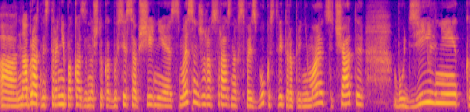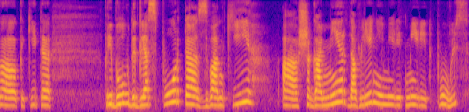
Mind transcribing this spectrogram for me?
А на обратной стороне показано, что как бы все сообщения с мессенджеров, с разных, с Фейсбука, с Твиттера принимаются, чаты, будильник, э, какие-то приблуды для спорта, звонки, а, шагомер, давление меряет, меряет пульс.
